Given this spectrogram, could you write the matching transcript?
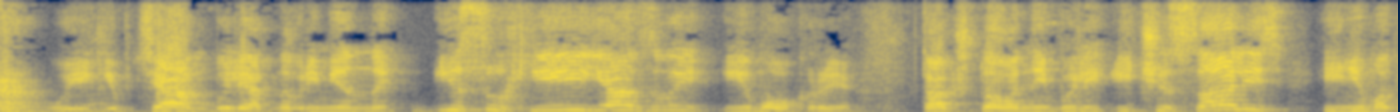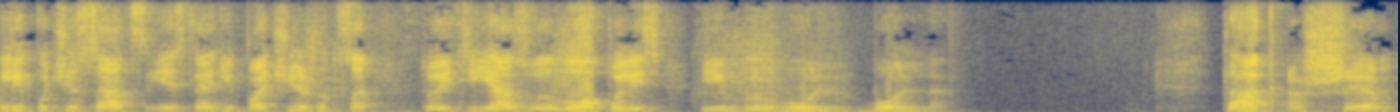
у египтян были одновременно и сухие язвы, и мокрые. Так что они были и чесались, и не могли почесаться. Если они почешутся, то эти язвы лопались, и им было больно. Так Ашем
